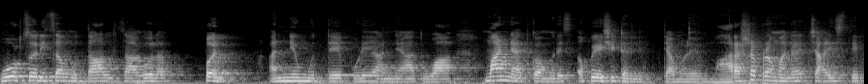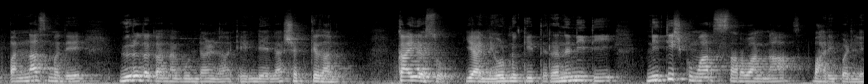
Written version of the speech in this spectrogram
वोटचोरीचा मुद्दा जागवला पण अन्य मुद्दे पुढे आणण्यात वा मांडण्यात काँग्रेस अपयशी ठरली. त्यामुळे महाराष्ट्राप्रमाणे चाळीस ते पन्नासमध्ये विरोधकांना गुंडाळणं एन डी एला शक्य झालं. काही असो या निवडणुकीत रणनीती नितीश कुमार सर्वांना भारी पडले.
